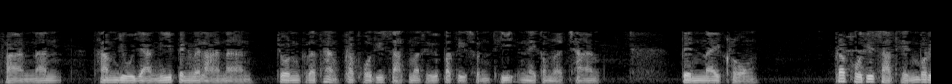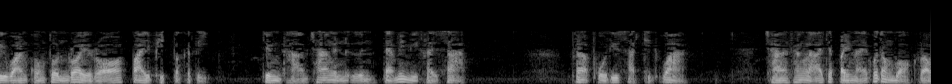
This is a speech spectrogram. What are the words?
พรานนั้นทำอยู่อย่างนี้เป็นเวลานาน จนกระทั่งพระโพธิสัตว์มาถือปฏิสนธิในกำเนิดช้าง เป็นนายโขงพระโพธิสัตว์เห็นบริวารของตนร่อยร้อไปผิดปกติ จึงถามช้างอื่นๆ แต่ไม่มีใครทราบ พระโพธิสัตว์คิดว่า ช้างทั้งหลายจะไปไหนก็ต้องบอกเรา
